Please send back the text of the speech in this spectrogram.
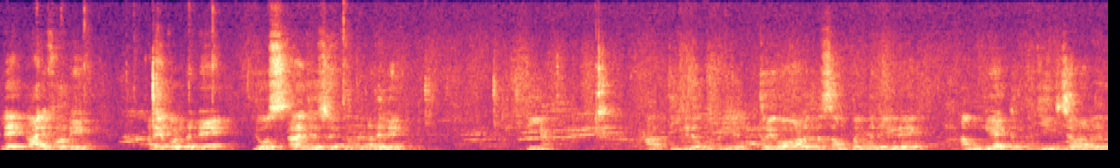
അല്ലേ? കാലിഫോർണിയയും അതേപോലെ തന്നെ ലോസ് ആഞ്ചലസും കണ്ടില്ലേ? തീ. ആ തീയുടെ മുമ്പിൽ എത്രയോ ആളുകൾ സമ്പന്നതയുടെ അങ്ങേയറ്റത്ത് ജീവിച്ച ആളുകൾ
